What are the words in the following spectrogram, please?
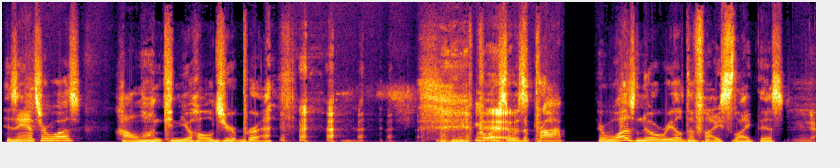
His answer was, "How long can you hold your breath?" of course, it was a prop. There was no real device like this. No.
